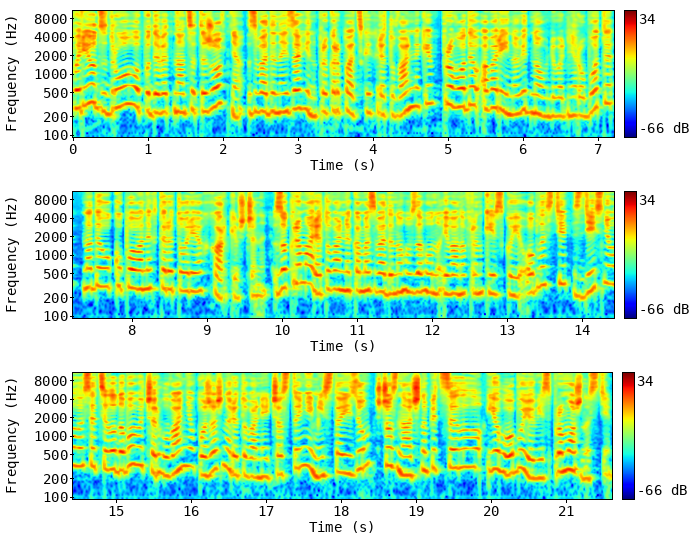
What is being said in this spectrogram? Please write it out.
Період з 2 по 19 жовтня зведений загін прикарпатських рятувальників проводив аварійно-відновлювальні роботи на деокупованих територіях Харківщини. Зокрема, рятувальниками зведеного загону Івано-Франківської області здійснювалося цілодобове чергування в пожежно-рятувальній частині міста Ізюм, що значно підсилило його бойові спроможності.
